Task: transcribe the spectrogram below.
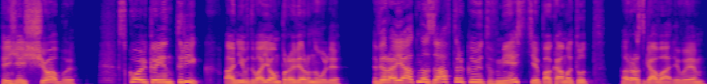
«Еще бы! Сколько интриг они вдвоем провернули. Вероятно, завтракают вместе, пока мы тут разговариваем.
